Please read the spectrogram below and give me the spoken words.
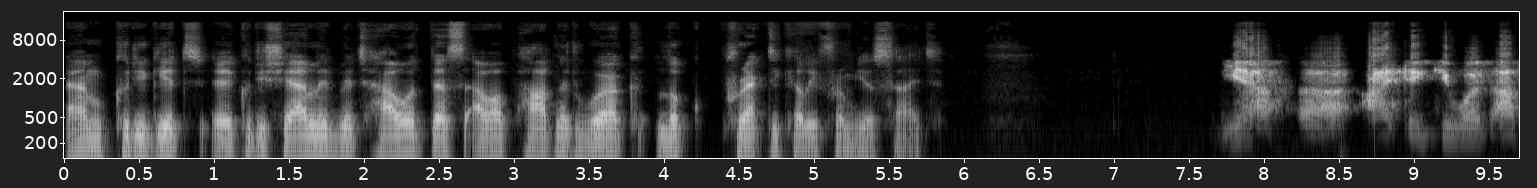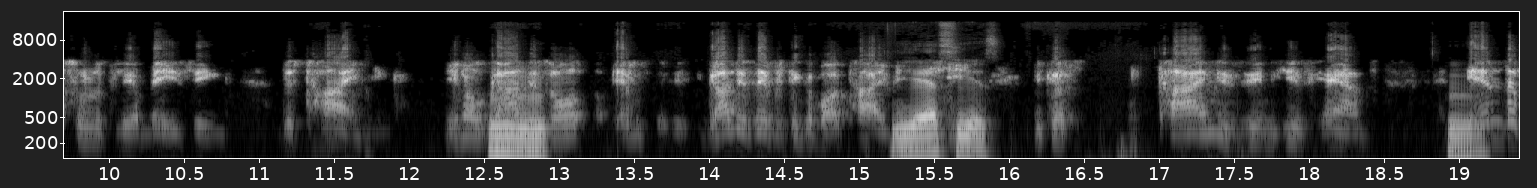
Um, could you get uh, could you share a little bit how does our partnered work look practically from your side? Yeah, uh, I think it was absolutely amazing the timing. You know, God Mhm. is all God is everything about timing. Yes, he is. because time is in His hands. Mm. in the,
